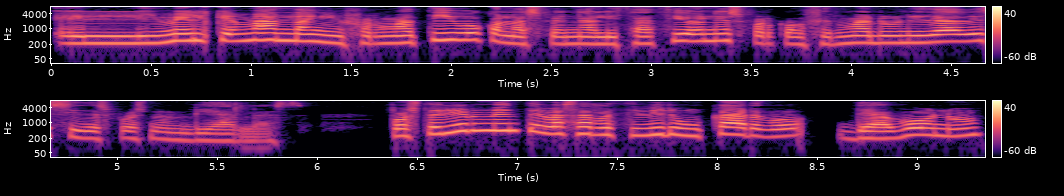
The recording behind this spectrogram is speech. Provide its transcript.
el email que mandan informativo con las penalizaciones por confirmar unidades y después no enviarlas. Posteriormente vas a recibir un cargo de abono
